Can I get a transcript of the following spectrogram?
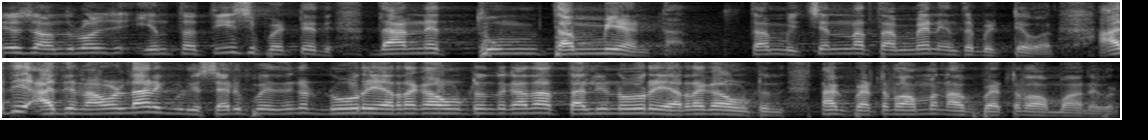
చేసి అందులోంచి ఇంత తీసి పెట్టేది. దాన్నే తుమ్ తమ్మి అంటారు. తమ్మి చిన్న తమ్మి అని ఇంత పెట్టేవారు. అది అది నవ్వడానికి వీడికి సరిపోయేది. ఎందుకంటే నోరు ఎర్రగా ఉంటుంది కదా తల్లి నోరు ఎర్రగా ఉంటుంది. నాకు పెట్టవమ్మ నాకు పెట్టవమ్మ అనేవారు.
